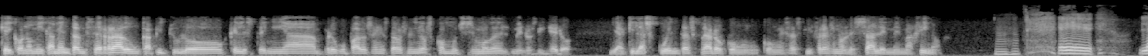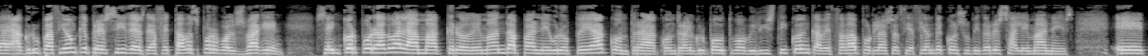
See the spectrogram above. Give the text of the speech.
que económicamente han cerrado un capítulo que les tenía preocupados en Estados Unidos con muchísimo menos dinero. Y aquí las cuentas, claro, con, con esas cifras no les salen, me imagino. La agrupación que presides de afectados por Volkswagen se ha incorporado a la macrodemanda paneuropea contra, contra el grupo automovilístico encabezada por la Asociación de Consumidores Alemanes. Eh,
